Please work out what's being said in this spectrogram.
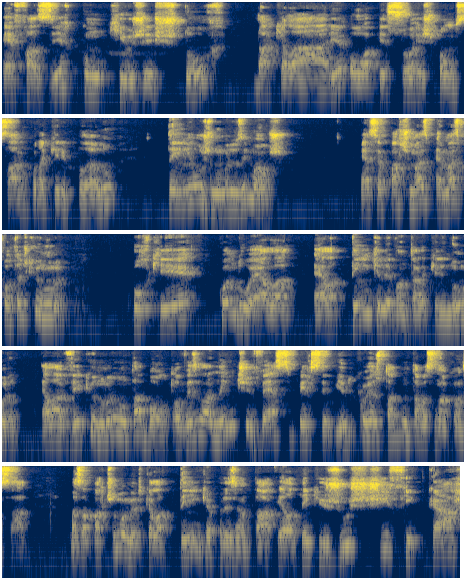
é fazer com que o gestor daquela área ou a pessoa responsável por aquele plano tenha os números em mãos. Essa é a parte mais é mais importante que o número, porque quando ela ela tem que levantar aquele número, ela vê que o número não está bom. Talvez ela nem tivesse percebido que o resultado não estava sendo alcançado. Mas a partir do momento que ela tem que apresentar, ela tem que justificar,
